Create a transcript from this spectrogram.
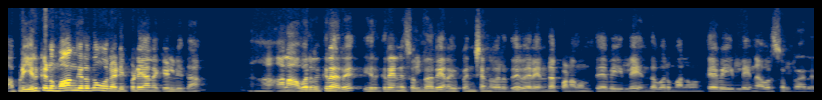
அப்படி இருக்கணுமாங்கிறதும் ஒரு அடிப்படையான கேள்விதான். ஆ- ஆனா அவர் இருக்கிறாரு இருக்கிறேன்னு சொல்றாரு. எனக்கு பென்ஷன் வருது. வேற எந்த பணமும் தேவையில்லை. எந்த வருமானமும் தேவையில்லைன்னு அவர் சொல்றாரு.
